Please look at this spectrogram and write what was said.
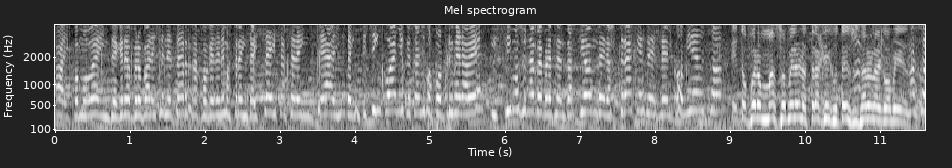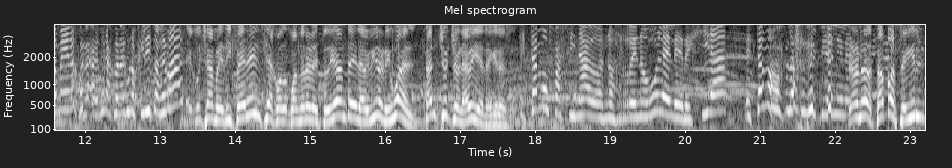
Ay, como 20, creo, pero parecen eternas porque tenemos 36, hace 20 años, 25 años que salimos por primera vez. Hicimos una representación de los trajes desde el comienzo, Estos fueron más o menos los trajes que ustedes usaron al comienzo. más o menos, con algunas con algunos kilitos de más. Escúchame, diferencias cuando, cuando eran estudiantes, la vivieron igual. Tan chocho la vida, te quiero decir. Estamos fascinados, nos renovó la energía, estamos a flor de piel y la No, no, está para seguir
